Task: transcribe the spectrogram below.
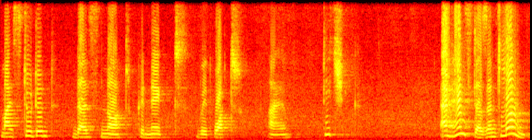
my student does not connect with what I am teaching and hence doesn't learn.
